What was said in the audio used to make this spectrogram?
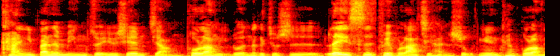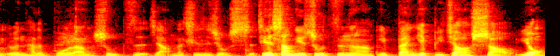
看一般的名嘴，有些讲波浪理论，那个就是类似费波拉契函数，因为你看波浪理论它的波浪的数字这样，那其实就是这些上帝数字呢，一般也比较少用。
